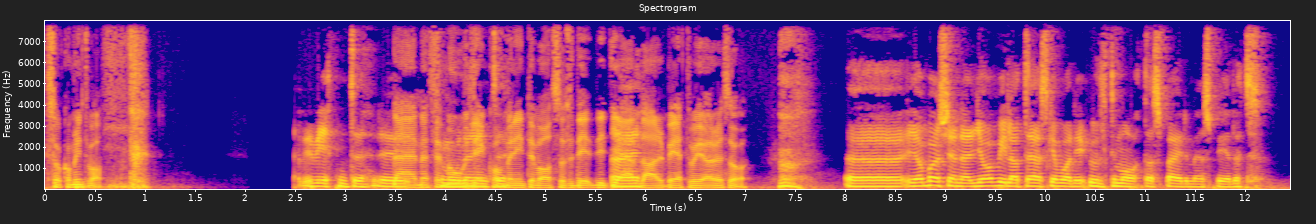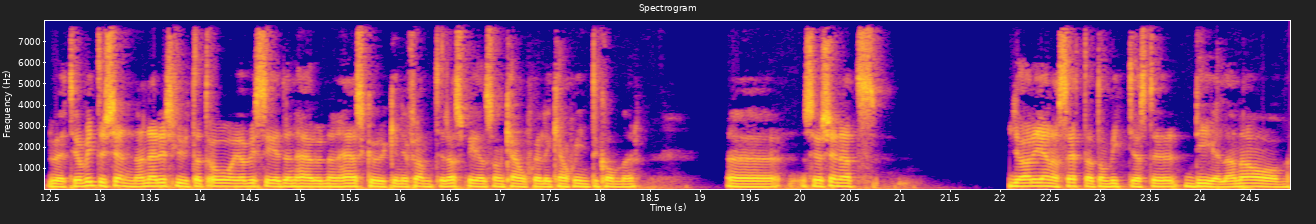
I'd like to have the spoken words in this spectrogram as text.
Så kommer det inte vara. vi vet inte. Nej men förmodligen kommer det inte vara så för det, det är ett Nej. jävla arbete att göra det så. Eh, jag bara känner att jag vill att det här ska vara det ultimata Spiderman-spelet. Du vet, jag vill inte känna när det är slut att åh, jag vill se den här och den här skurken i framtida spel som kanske eller kanske inte kommer. Eh, så jag känner att jag hade gärna sett att de viktigaste delarna av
